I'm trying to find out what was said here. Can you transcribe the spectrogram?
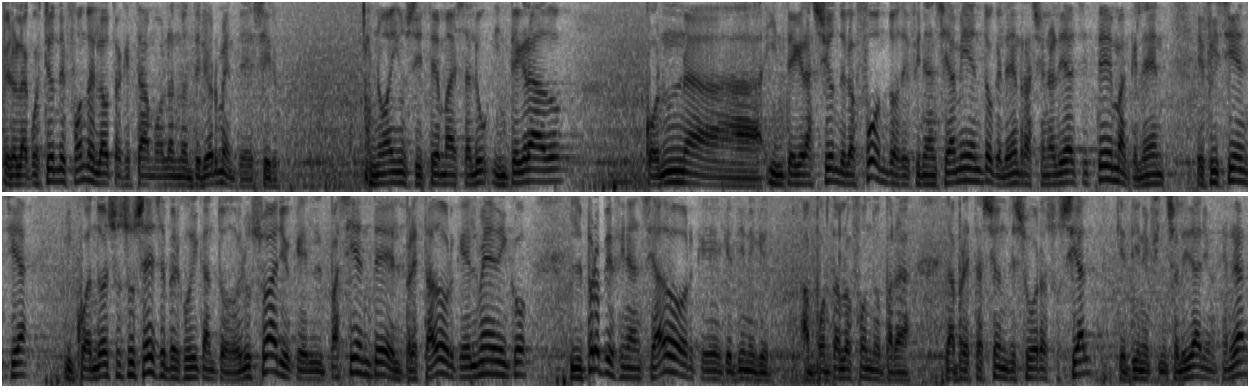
pero la cuestión de fondo es la otra que estábamos hablando anteriormente, es decir, no hay un sistema de salud integrado con una integración de los fondos de financiamiento que le den racionalidad al sistema, que le den eficiencia, y cuando eso sucede se perjudican todos, el usuario, que el paciente, el prestador, que el médico, el propio financiador, que es el que tiene que aportar los fondos para la prestación de su obra social, que tiene fin solidario en general.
